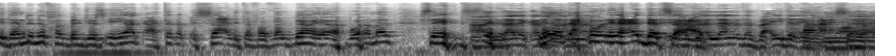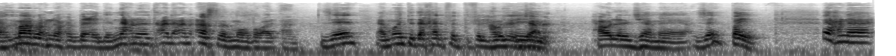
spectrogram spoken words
إذا ندخل بالجزئيات أعتقد الساعة اللي تفضلت بها يا أبو أمل. سيد آه، لذلك تحول إلى عدة ساعات. لا نذهب بعيدا أيضا. أحسن. أخرى. ما نروح نروح بعيد نحن نتحدث عن أصل الموضوع الآن. زين؟ يعني وانت دخلت في في حول الجزئيات. الجمع. حول الجمع. زين؟ طيب. إحنا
